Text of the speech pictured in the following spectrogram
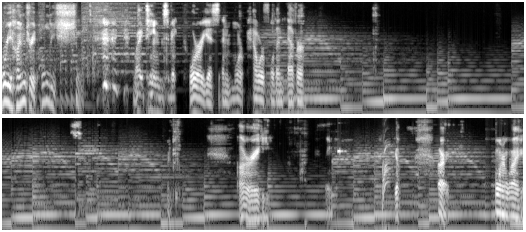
300! Holy shit! My team's victorious and more powerful than ever. Alrighty. Yep. Alright. I wonder why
